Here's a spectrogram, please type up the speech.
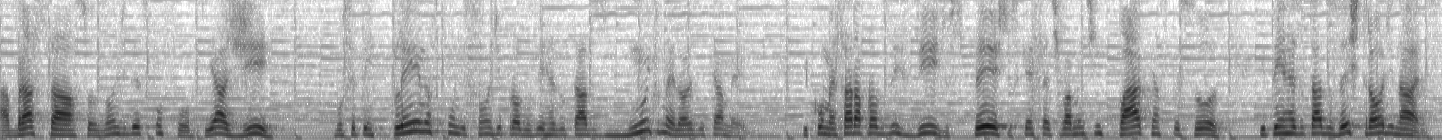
abraçar sua zona de desconforto e agir, você tem plenas condições de produzir resultados muito melhores do que a média. E começar a produzir vídeos, textos que efetivamente impactem as pessoas e tenham resultados extraordinários.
